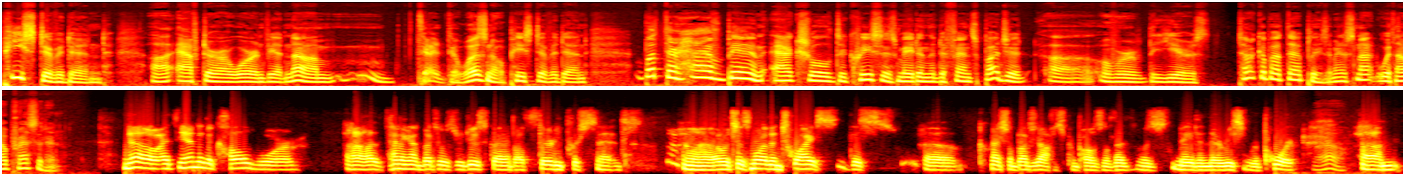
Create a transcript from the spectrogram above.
peace dividend uh, after our war in Vietnam. There, there was no peace dividend. But there have been actual decreases made in the defense budget uh, over the years. Talk about that, please. I mean, it's not without precedent. No, at the end of the Cold War, uh, the Pentagon budget was reduced by about 30%, uh, which is more than twice this uh, Congressional Budget Office proposal that was made in their recent report. Wow. Um,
